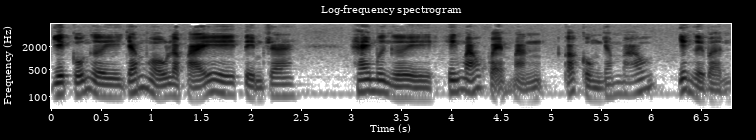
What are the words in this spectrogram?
việc của người giám hộ là phải tìm ra 20 người hiến máu khỏe mạnh có cùng nhóm máu với người bệnh.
